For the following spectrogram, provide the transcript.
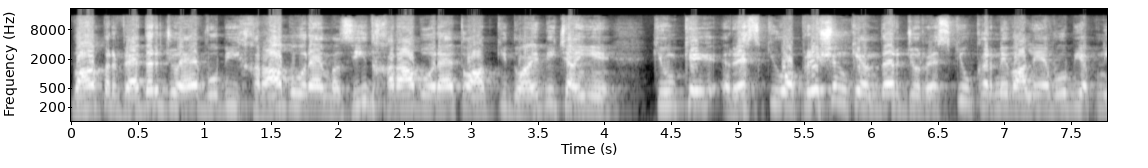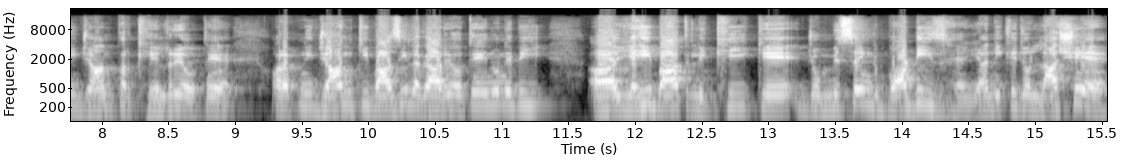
وہاں پر ویدر جو ہے وہ بھی خراب ہو رہا ہے، مزید خراب ہو رہا ہے، تو آپ کی دعائیں بھی چاہیے کیونکہ ریسکیو آپریشن کے اندر جو ریسکیو کرنے والے ہیں وہ بھی اپنی جان پر کھیل رہے ہوتے ہیں اور اپنی جان کی بازی لگا رہے ہوتے ہیں۔ انہوں نے بھی یہی بات لکھی کہ جو مسنگ باڈیز ہیں یعنی کہ جو لاشیں ہیں،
